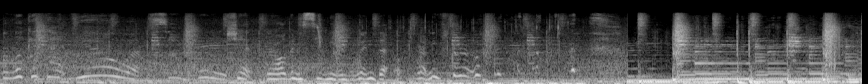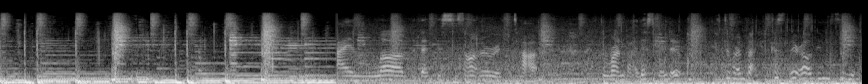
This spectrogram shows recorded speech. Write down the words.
Oh, look at that view. So pretty. Shit, they're all gonna see me in the window running through. I love that this is on a rooftop. I have to run by this window. I have to run by because they're all gonna see me.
